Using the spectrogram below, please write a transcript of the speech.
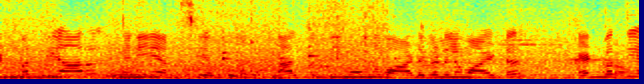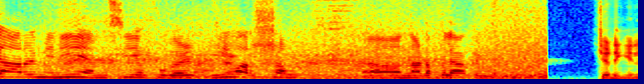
എൺപത്തിയാറ് മിനി എം സി എഫുകൾ നാൽപ്പത്തി മൂന്ന് വാർഡുകളിലുമായിട്ട് എൺപത്തിയാറ് മിനി എം സി എഫുകൾ ഈ വർഷം നടപ്പിലാക്കുന്നുണ്ട്. ചടങ്ങിൽ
